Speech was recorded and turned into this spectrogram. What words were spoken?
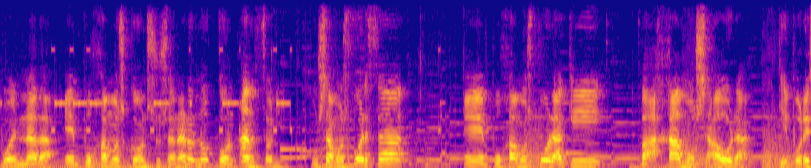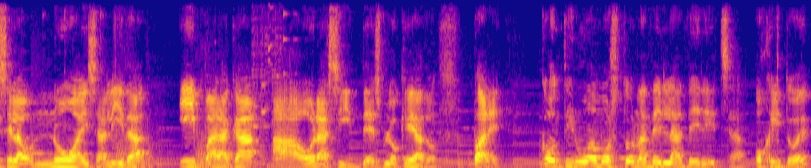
Pues nada, empujamos con Susanaro, ¿no? Con Anthony. Usamos fuerza. Empujamos por aquí. Bajamos ahora, que por ese lado no hay salida. Y para acá, ahora sí, desbloqueado. Vale, continuamos zona de la derecha. Ojito, ¿eh?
